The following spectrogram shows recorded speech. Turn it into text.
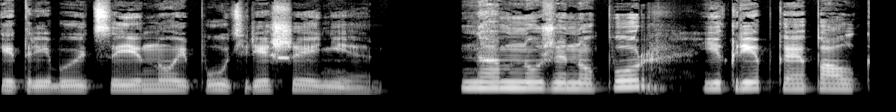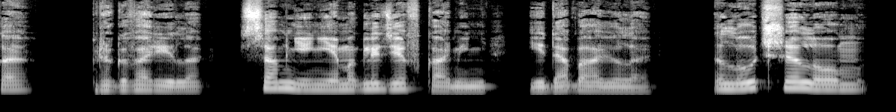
и требуется иной путь решения. «Нам нужен упор и крепкая палка», – проговорила, с сомнением оглядев камень, и добавила. «Лучше лом».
